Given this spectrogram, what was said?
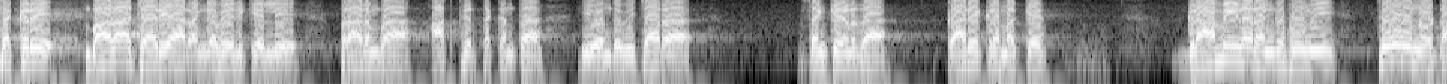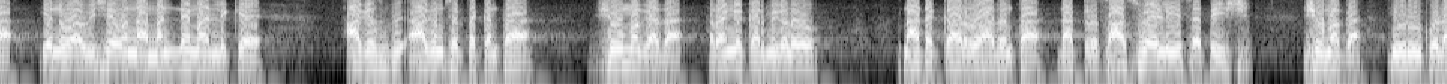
ಸಕ್ಕರೆ ಬಾಳಾಚಾರ್ಯ ರಂಗವೇದಿಕೆಯಲ್ಲಿ ಪ್ರಾರಂಭ ಆಗ್ತಿರ್ತಕ್ಕಂಥ ಈ ಒಂದು ವಿಚಾರ ಸಂಕಿರಣದ ಕಾರ್ಯಕ್ರಮಕ್ಕೆ ಗ್ರಾಮೀಣ ರಂಗಭೂಮಿ ತಿರುಳು ನೋಟ ಎನ್ನುವ ವಿಷಯವನ್ನು ಮಂಡನೆ ಮಾಡಲಿಕ್ಕೆ ಆಗಮಿಸ್ ಆಗಮಿಸಿರ್ತಕ್ಕಂಥ ಶಿವಮೊಗ್ಗದ ರಂಗಕರ್ಮಿಗಳು, ನಾಟಕಕಾರರು ಆದಂಥ ಡಾಕ್ಟರ್ ಸಾಸ್ವೇಳ್ಳಿ ಸತೀಶ್ ಶಿವಮೊಗ್ಗ. ಇವರಿಗೂ ಕೂಡ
